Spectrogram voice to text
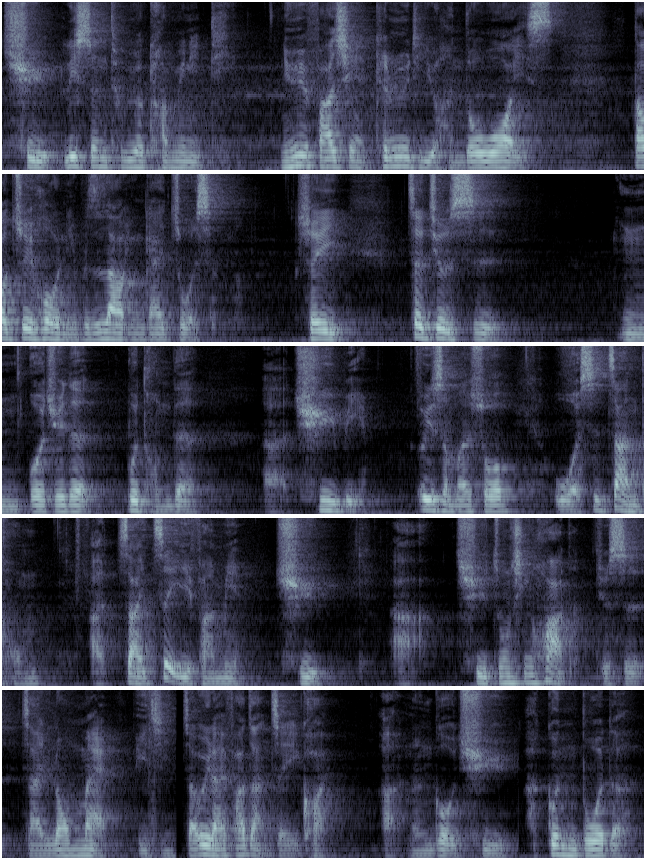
去 listen to your community，你会发现 community 有很多 voice，到最后你不知道应该做什么。所以这就是，嗯，我觉得不同的呃区别。为什么说我是赞同啊，在这一方面去啊？去中心化的，就是在 long map 以及在未来发展这一块啊，能够去啊更多的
